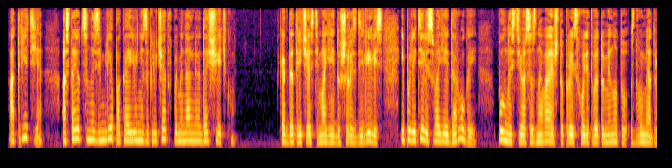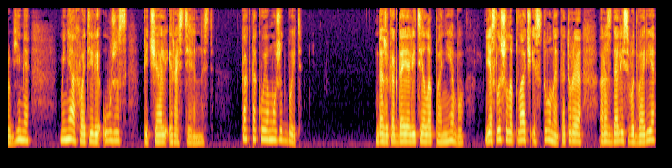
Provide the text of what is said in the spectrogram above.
а третья остается на земле, пока ее не заключат в поминальную дощечку. Когда три части моей души разделились и полетели своей дорогой, полностью осознавая, что происходит в эту минуту с двумя другими, меня охватили ужас, печаль и растерянность. Как такое может быть? Даже когда я летела по небу, я слышала плач и стоны, которые раздались во дворе,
